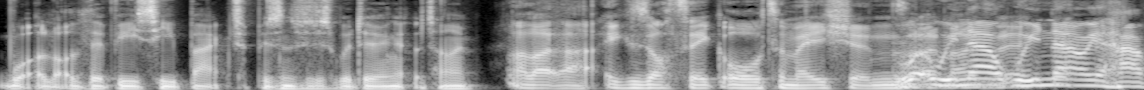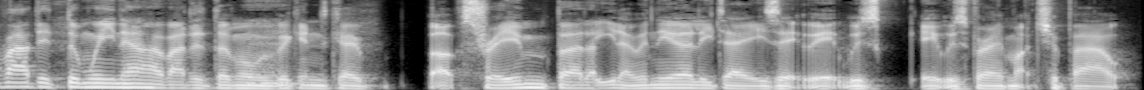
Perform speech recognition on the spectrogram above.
what a lot of the VC backed businesses were doing at the time. I like that exotic automations. Well, we now we now have added them. We now have added them, and we begin to go upstream. But you know, in the early days, it, it was it was very much about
